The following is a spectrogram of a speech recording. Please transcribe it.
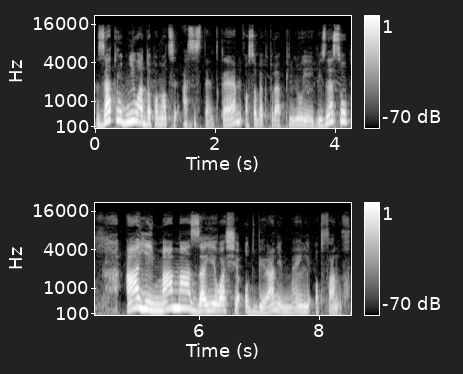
zatrudniła do pomocy asystentkę, osobę, która pilnuje jej biznesu, a jej mama zajęła się odbieraniem maili od fanów.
